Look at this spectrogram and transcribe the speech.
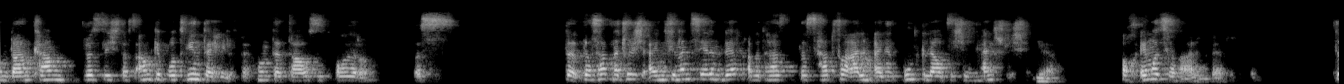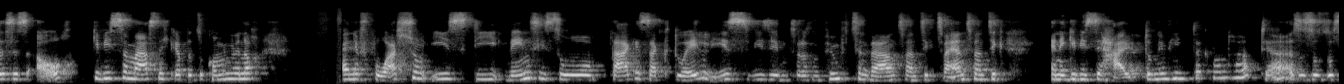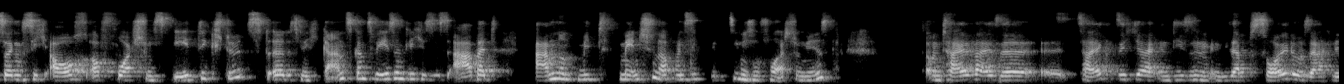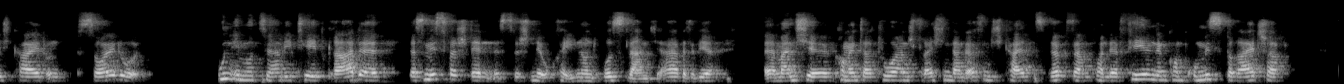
Und dann kam plötzlich das Angebot Winterhilfe, 100.000 Euro. Das, das hat natürlich einen finanziellen Wert, aber das, das hat vor allem einen unglaublichen menschlichen Wert, auch emotionalen Wert. Das ist auch gewissermaßen, ich glaube, dazu kommen wir noch, eine Forschung ist, die, wenn sie so tagesaktuell ist, wie sie eben 2015 war und 2022, eine gewisse Haltung im Hintergrund hat, ja, also sozusagen sich auch auf Forschungsethik stützt. Äh, das finde ich ganz, ganz wesentlich. Es ist Arbeit an und mit Menschen, auch wenn es nicht medizinische Forschung ist. Und teilweise äh, zeigt sich ja in diesem, in dieser Pseudosachlichkeit und Pseudo Unemotionalität gerade das Missverständnis zwischen der Ukraine und Russland. Ja, also wir äh, manche Kommentatoren sprechen dann öffentlichkeitswirksam von der fehlenden Kompromissbereitschaft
